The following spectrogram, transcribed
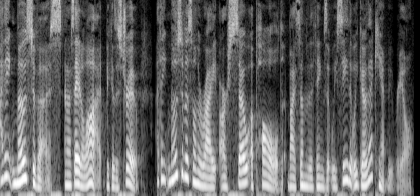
I think most of us, and I say it a lot because it's true, I think most of us on the right are so appalled by some of the things that we see that we go, that can't be real.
